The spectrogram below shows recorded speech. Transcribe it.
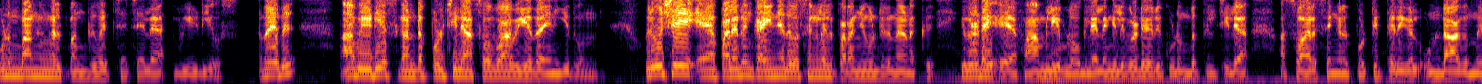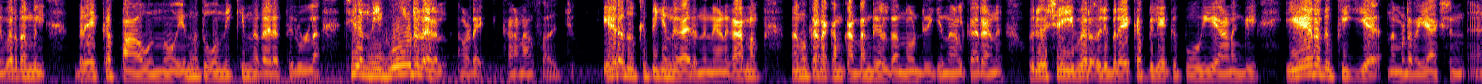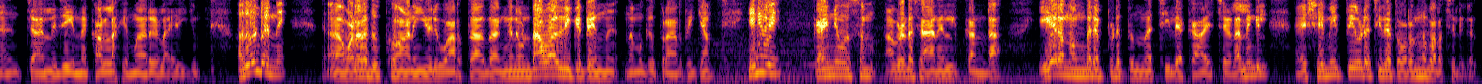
കുടുംബാംഗങ്ങൾ പങ്കുവച്ച ചില വീഡിയോസ്. അതായത് ആ വീഡിയോസ് കണ്ടപ്പോൾ ചില അസ്വാഭാവികത എനിക്ക് തോന്നി. ഒരുപക്ഷെ പലരും കഴിഞ്ഞ ദിവസങ്ങളിൽ പറഞ്ഞുകൊണ്ടിരുന്ന കണക്ക് ഇവരുടെ ഫാമിലി ബ്ലോഗിൽ അല്ലെങ്കിൽ ഇവരുടെ ഒരു കുടുംബത്തിൽ ചില അസ്വാരസ്യങ്ങൾ പൊട്ടിത്തെറികൾ ഉണ്ടാകുന്നു. ഇവർ തമ്മിൽ ബ്രേക്കപ്പ് ആവുന്നു എന്ന് തോന്നിക്കുന്ന തരത്തിലുള്ള ചില നിഗൂഢതകൾ അവിടെ കാണാൻ സാധിച്ചു. ഏറെ ദുഃഖിപ്പിക്കുന്ന കാര്യം തന്നെയാണ്. കാരണം നമുക്കടക്കം കണ്ടന്റുകൾ തന്നുകൊണ്ടിരിക്കുന്ന ആൾക്കാരാണ്. ഒരുപക്ഷെ ഇവർ ഒരു ബ്രേക്കപ്പിലേക്ക് പോവുകയാണെങ്കിൽ ഏറെ ദുഃഖിക്കുക നമ്മുടെ റിയാക്ഷൻ ചാനൽ ചെയ്യുന്ന കള്ളഹിമാറുകളായിരിക്കും. അതുകൊണ്ട് തന്നെ വളരെ ദുഃഖമാണ് ഈ ഒരു വാർത്ത. അത് അങ്ങനെ ഉണ്ടാവാതിരിക്കട്ടെ എന്ന് നമുക്ക് പ്രാർത്ഥിക്കാം. എനിവേ കഴിഞ്ഞ ദിവസം അവരുടെ ചാനലിൽ കണ്ട ഏറെ നൊമ്പരപ്പെടുത്തുന്ന ചില കാഴ്ചകൾ അല്ലെങ്കിൽ ഷെമിത്തയുടെ ചില തുറന്നു പറച്ചിലുകൾ.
